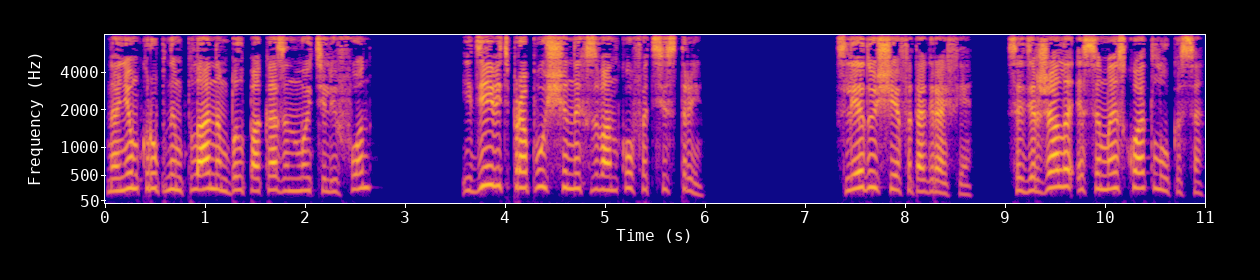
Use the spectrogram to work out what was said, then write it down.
На нем крупным планом был показан мой телефон и девять пропущенных звонков от сестры. Следующая фотография содержала смс от Лукаса,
